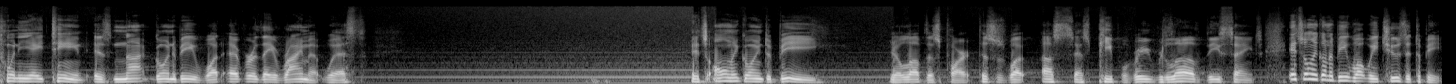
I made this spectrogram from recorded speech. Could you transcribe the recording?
2018 is not going to be whatever they rhyme it with. It's only going to be You'll love this part. This is what us as people, we love these things. It's only going to be what we choose it to be.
